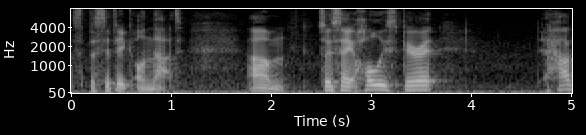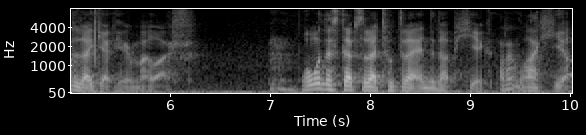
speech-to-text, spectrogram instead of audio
specific on that. Um, so say, Holy Spirit, how did I get here in my life? What were the steps that I took that I ended up here? I don't like here.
